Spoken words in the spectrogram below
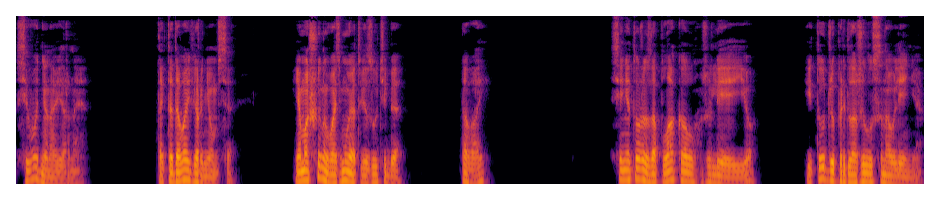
Сегодня, наверное. Тогда давай вернемся. Я машину возьму и отвезу тебя. Давай. Сеня тоже заплакал, жалея ее. И тут же предложил усыновление.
